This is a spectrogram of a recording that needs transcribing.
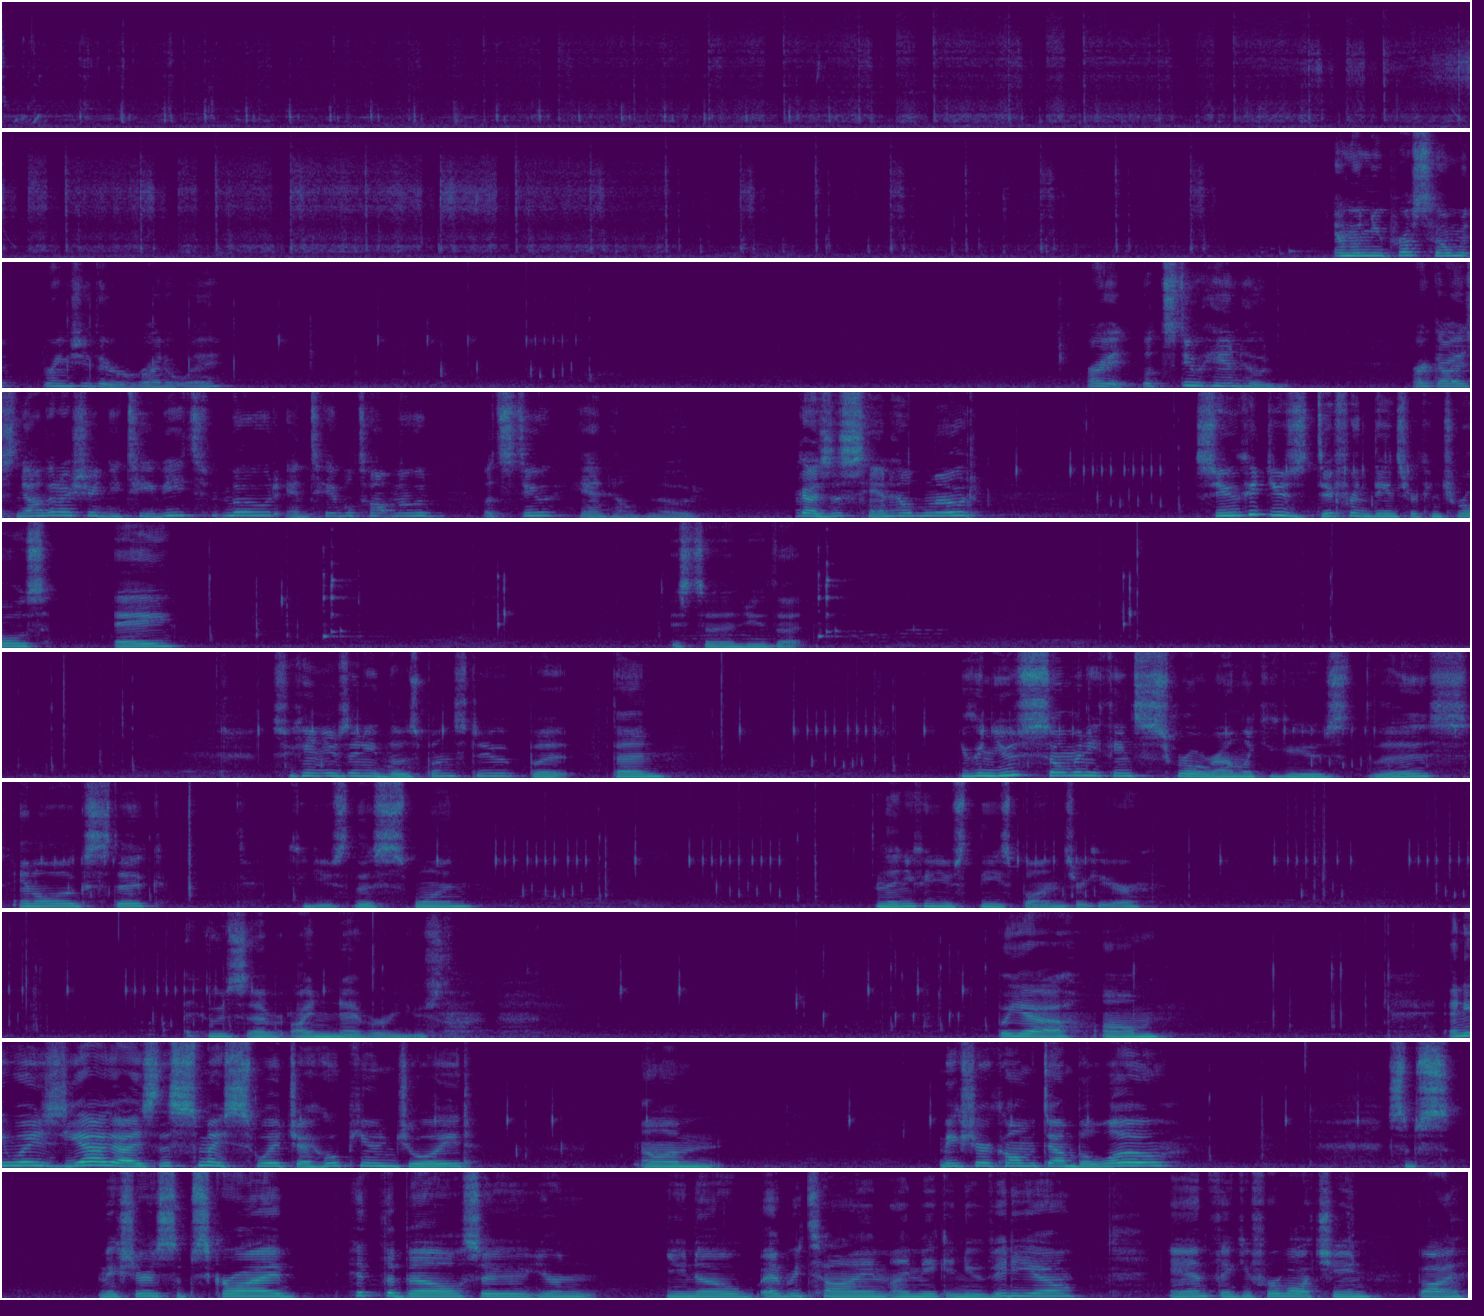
And when you press home, it brings you there right away. Alright, let's do handheld. Alright guys, now that I showed you TV mode and tabletop mode, let's do handheld mode. Guys, this is handheld mode. So you could use different things for controls. A is to do that. So you can't use any of those buttons to do it, but then you can use so many things to scroll around, like you could use this analog stick, you could use this one, and then you could use these buttons right here. Who's ever, I never use But yeah, um, anyways, yeah, guys, this is my Switch. I hope you enjoyed. Um, make sure to comment down below. Subs make sure to subscribe. Hit the bell so you're you know every time I make a new video. And thank you for watching. Bye.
